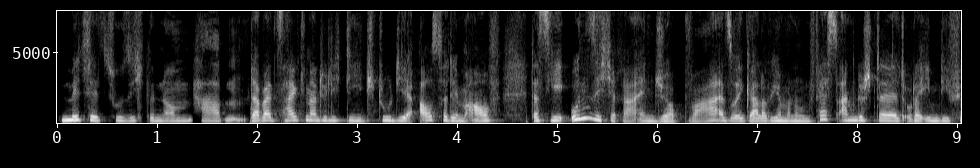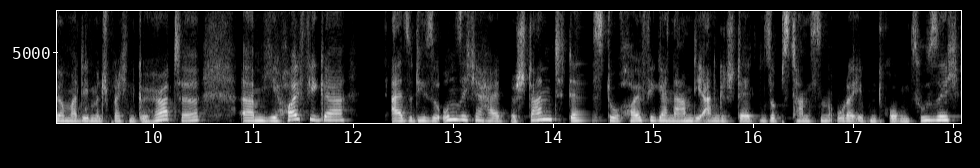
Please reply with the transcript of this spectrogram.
Mittel zu sich genommen haben. Dabei zeigt natürlich die Studie außerdem auf, dass je unsicherer ein Job war, also egal ob jemand nun fest angestellt oder ihm die Firma dementsprechend gehörte, ähm, je häufiger also diese Unsicherheit bestand, desto häufiger nahmen die Angestellten Substanzen oder eben Drogen zu sich.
